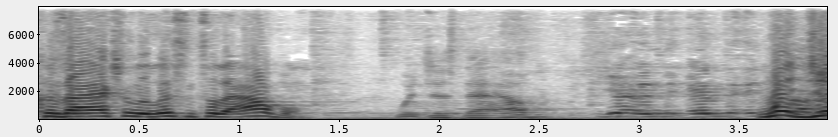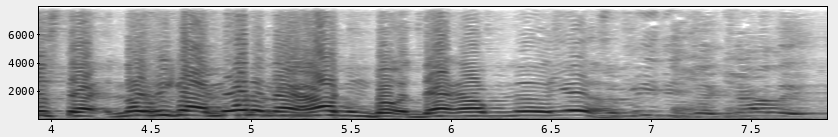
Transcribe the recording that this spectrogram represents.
Cause I actually listened to the album with just that album. Yeah, and, and, and with just that. No, he got more than that album, but that album, yeah. to yeah, me, DJ Khaled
